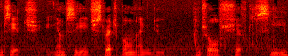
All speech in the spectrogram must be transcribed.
MCH MCH stretch bone. I can do Control Shift C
